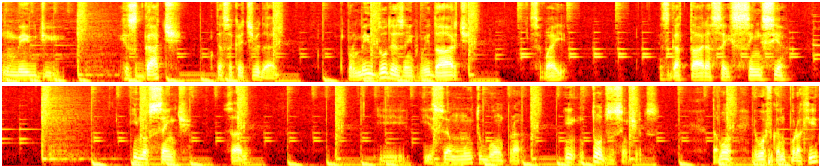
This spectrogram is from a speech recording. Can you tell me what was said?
um meio de resgate dessa criatividade. Por meio do desenho, por meio da arte, você vai resgatar essa essência inocente, sabe? E isso é muito bom para em, todos os sentidos. Tá bom? Eu vou ficando por aqui.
